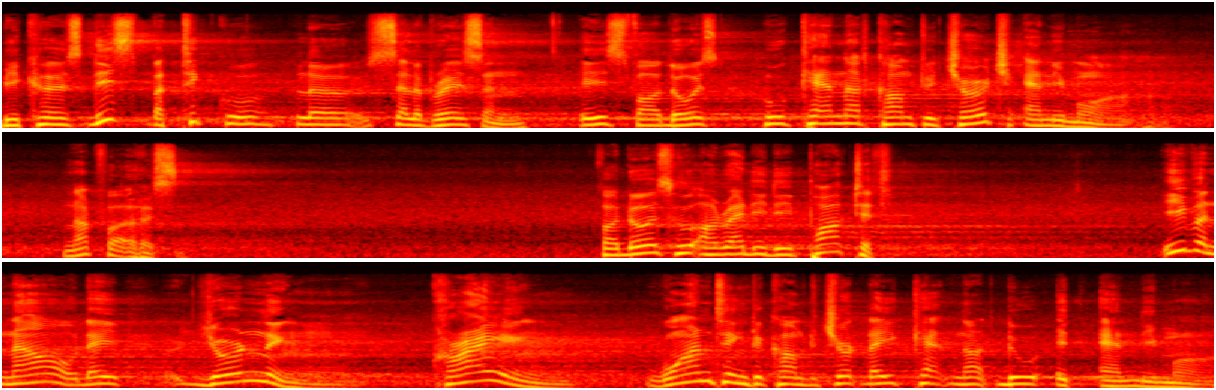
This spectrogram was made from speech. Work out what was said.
Because this particular celebration is for those who cannot come to church anymore, not for us. For those who already departed, even now they yearning, crying, wanting to come to church, they cannot do it anymore.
